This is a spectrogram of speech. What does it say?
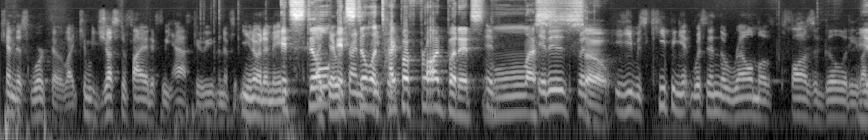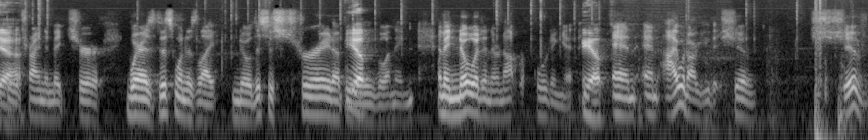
"Can this work though? Like, can we justify it if we have to? Even if you know what I mean?" It's still like it's still a type it, of fraud, but it's it, less. It is. so he was keeping it within the realm of plausibility. Like yeah. they were trying to make sure. Whereas this one is like, no, this is straight up yep. illegal, and they and they know it, and they're not reporting it. Yep. And and I would argue that Shiv Shiv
